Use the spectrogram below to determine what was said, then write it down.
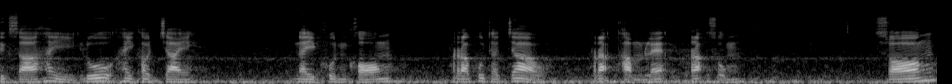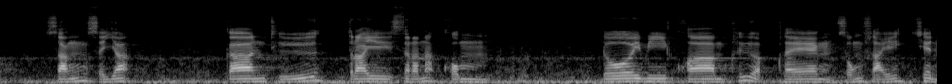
ศึกษาให้รู้ให้เข้าใจ ในคุณของพระพุทธเจ้า พระธรรมและพระสงฆ์ 2. สังสยะ การถือไตรสรณคม โดยมีความเคลือบแคลงสงสัยเช่น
